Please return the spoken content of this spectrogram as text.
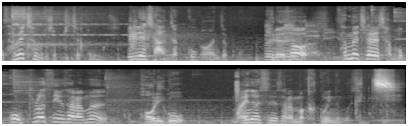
3회차부터 잡기 시작하는 거지. 1회차 안 잡고? 어, 안 잡고. 그래서 3회차에 잡았고 플러스인 사람은 버리고 마이너스인 사람만 갖고 있는 거지. 그치.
